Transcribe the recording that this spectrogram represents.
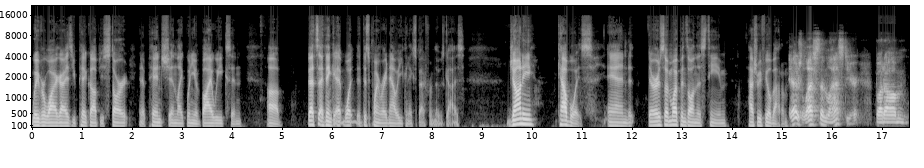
waiver wire guys you pick up, you start in a pinch, and like when you have bye weeks, and uh, that's I think at what at this point right now you can expect from those guys. Johnny, Cowboys, and there are some weapons on this team. How should we feel about them? Yeah, there's less than last year, but um,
